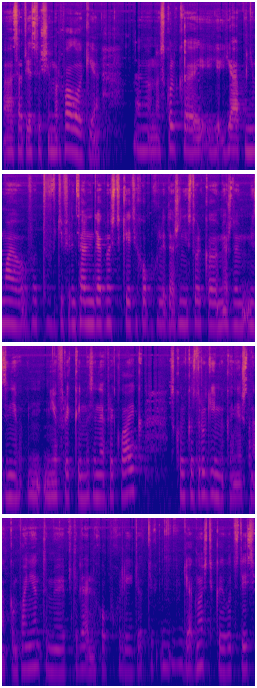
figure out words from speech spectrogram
а, соответствующей морфологии. Ну, насколько я понимаю, вот в дифференциальной диагностике этих опухолей даже не столько между мезонефрик и мезонефрик-лайк, сколько с другими, конечно, компонентами эпителиальных опухолей идет диагностика. И вот здесь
